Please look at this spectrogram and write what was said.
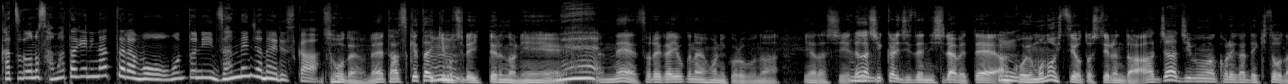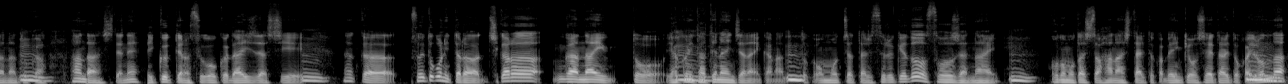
活動の妨げになったらもう本当に残念じゃないですか。そうだよね。助けたい気持ちで言ってるのに、ね。ね。それが良くない方に転ぶのは嫌だし。うん。だからしっかり事前に調べて、うん。あこういうものを必要としてるんだ。あじゃあ自分はこれができそうだなとか、うん。判断してね。行くっていうのはすごく大事だし、うん。なんかそういうところに行ったら力がないと役に立てないんじゃないかなとか思っちゃったりするけど、そうじゃないうん。子供たちと話したりとか勉強教えたりとかうんいろんな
